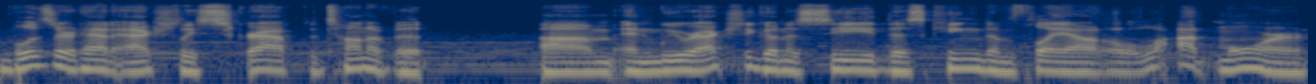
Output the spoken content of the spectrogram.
Blizzard had actually scrapped a ton of it. Um, and we were actually going to see this kingdom play out a lot more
